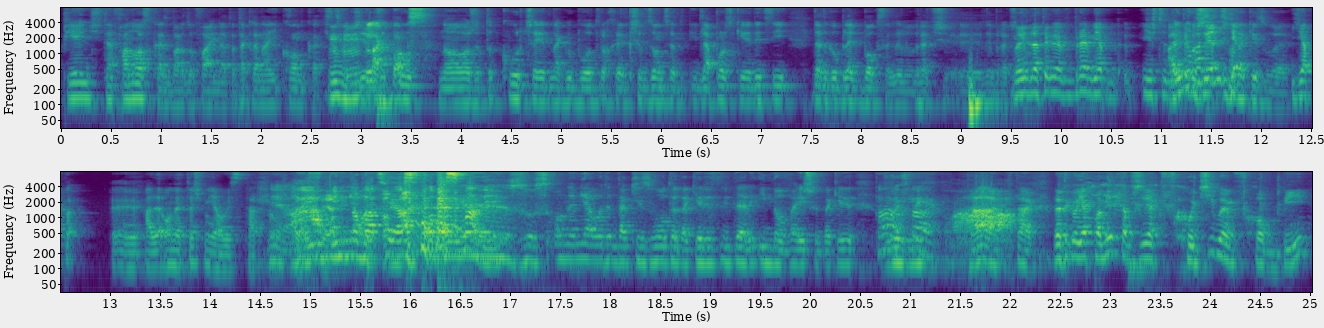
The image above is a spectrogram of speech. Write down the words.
pięć, ta fanowska jest bardzo fajna, ta taka na ikonkach. I stwierdziłem, Black Box. No, że to kurczę jednak by było trochę krzywdzące i dla polskiej edycji, i dla tego Black Boxa, gdyby wybrać, yy, wybrać No i to. dlatego ja wybrałem, ja, jeszcze Ale dlatego, że ja, są ja, takie złe. ja y, ale one też miały starszą Nie, ale innowacja Odesmany. Jezus, one miały ten takie złote, takie litery innovation, takie Tak, różnych... tak. Wow. Tak, tak. Dlatego ja pamiętam, że jak wchodziłem w hobby,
